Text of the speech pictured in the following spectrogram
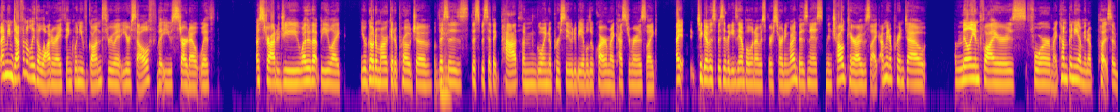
I mean, definitely the latter. I think when you've gone through it yourself, that you start out with a strategy, whether that be like your go to market approach of this hmm is the specific path I'm going to pursue to be able to acquire my customers. Like, I, to give a specific example, when I was first starting my business in childcare, I was like, I'm going to print out a million flyers for my company. I'm going to put so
